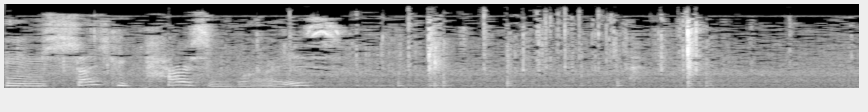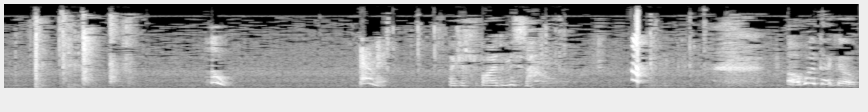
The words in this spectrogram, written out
In size comparison wise, Oh! Damn it! I just fired a missile. oh, where'd that go?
